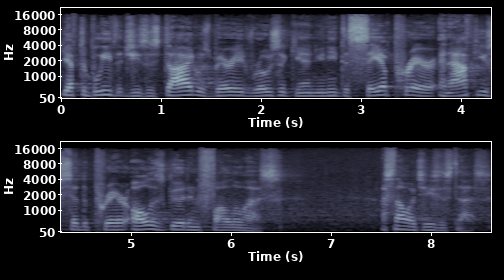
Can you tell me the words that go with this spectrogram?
You have to believe that Jesus died, was buried, rose again. You need to say a prayer, and after you said the prayer, all is good and follow us. That's not what Jesus does.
